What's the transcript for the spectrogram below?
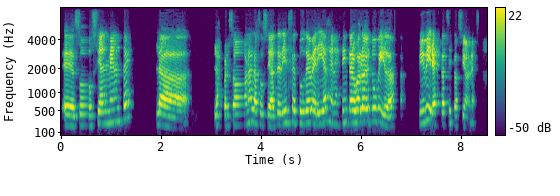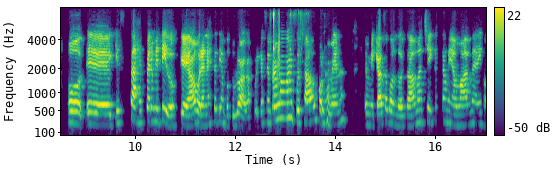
eh, socialmente la, las personas, la sociedad te dice tú deberías en este intervalo de tu vida vivir estas situaciones. O eh, quizás es permitido que ahora en este tiempo tú lo hagas, porque siempre hemos escuchado, por lo menos en mi caso, cuando estaba más chica, mi mamá me dijo,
